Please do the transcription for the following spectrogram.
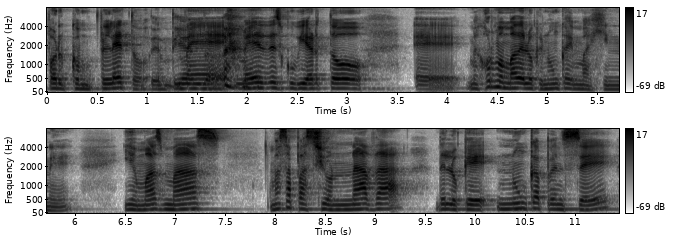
por completo. Te entiendo. Me, me he descubierto eh, mejor mamá de lo que nunca imaginé y además más, más apasionada de lo que nunca pensé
